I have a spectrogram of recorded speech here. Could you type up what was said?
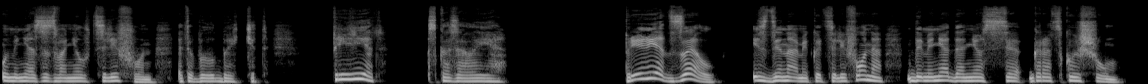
У меня зазвонил телефон. Это был Беккет. «Привет», — сказала я. «Привет, Зел!» Из динамика телефона до меня донесся городской шум.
